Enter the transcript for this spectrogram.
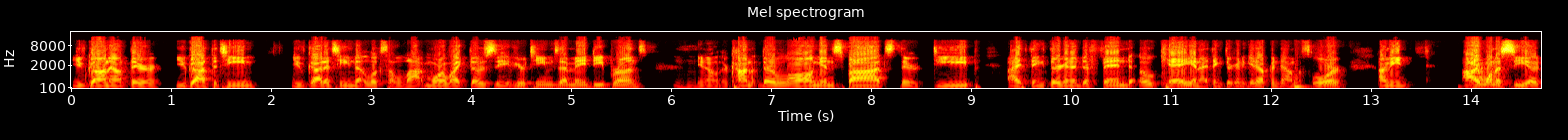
you've gone out there, you got the team, You've got a team that looks a lot more like those Xavier teams that made deep runs. Mm-hmm. You know, they're kind of they're long in spots, they're deep. I think they're going to defend okay, and I think they're going to get up and down the floor. I mean, I want to see a,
